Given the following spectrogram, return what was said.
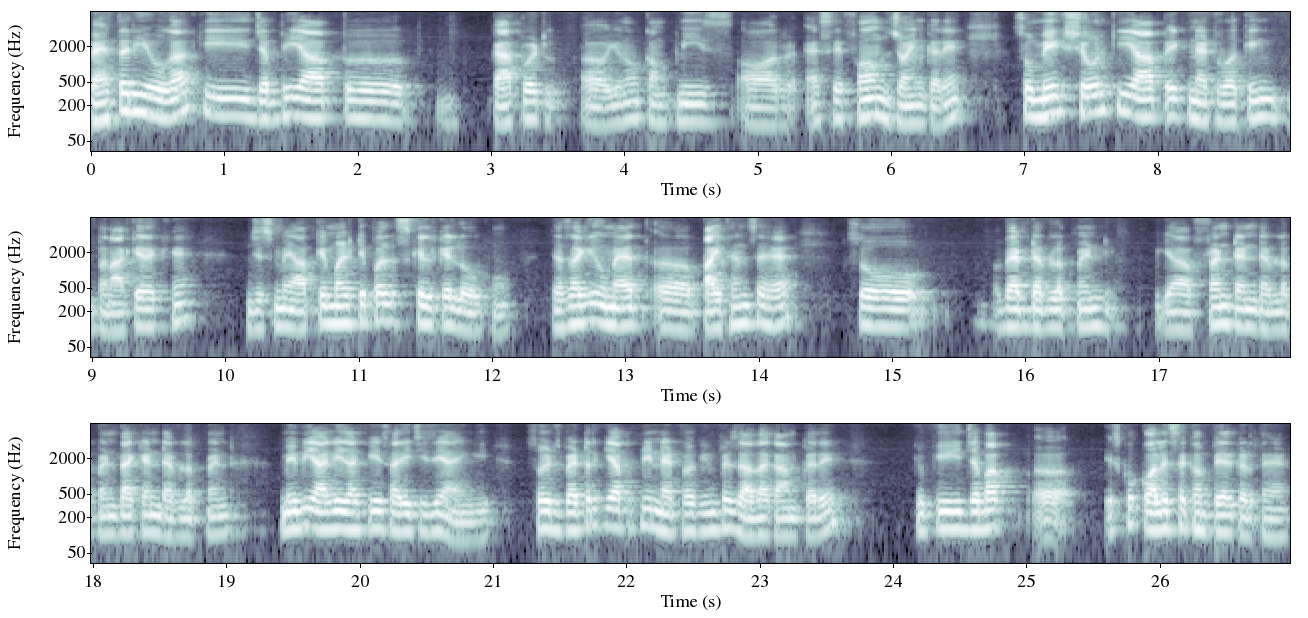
बेहतर ही होगा कि जब भी आप कारपोरेट यू नो कंपनीज़ और ऐसे फर्म्स ज्वाइन करें सो मेक श्योर कि आप एक नेटवर्किंग बना के रखें जिसमें आपके मल्टीपल स्किल के लोग हों। जैसा कि उमैद पाइथन से है सो वेब डेवलपमेंट या front end development back end development में भी आगे जाके ये सारी चीज़ें आएँगी। सो इट्स बेटर कि आप अपनी नेटवर्किंग पे ज़्यादा काम करें क्योंकि जब आप uh, इसको कॉलेज से कंपेयर करते हैं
